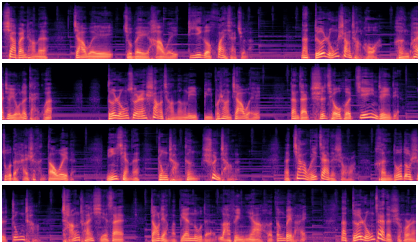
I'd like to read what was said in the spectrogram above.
下半场呢，加维就被哈维第一个换下去了。那德容上场后啊，很快就有了改观。德容虽然上抢能力比不上加维，但在持球和接应这一点做的还是很到位的，明显呢中场更顺畅了。那加维在的时候啊，很多都是中场长传斜塞找两个边路的拉菲尼亚和登贝莱。那德容在的时候呢，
